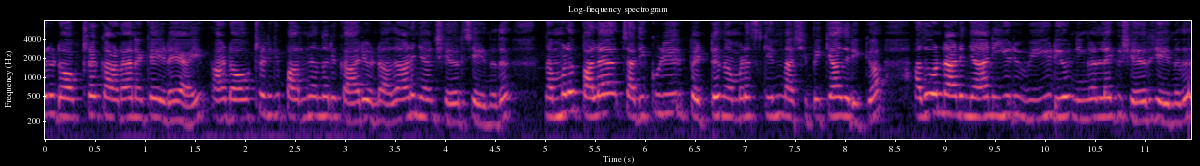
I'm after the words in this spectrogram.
ഒരു ഡോക്ടറെ കാണാനൊക്കെ ഇടയായി. ആ ഡോക്ടർ എനിക്ക് പറഞ്ഞു തന്നൊരു കാര്യമുണ്ട്. അതാണ് ഞാൻ ഷെയർ ചെയ്യുന്നത്. നമ്മൾ പല ചതിക്കുഴിയിൽ പെട്ട് നമ്മുടെ സ്കിൻ നശിപ്പിക്കാതിരിക്കുക. അതുകൊണ്ടാണ് ഞാൻ ഈ ഒരു വീഡിയോ നിങ്ങളിലേക്ക് ഷെയർ ചെയ്യുന്നത്.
